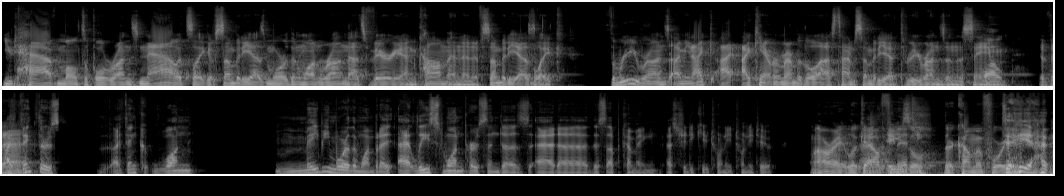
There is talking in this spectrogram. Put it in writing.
you'd have multiple runs. Now it's like if somebody has more than one run, that's very uncommon, and if somebody has like three runs, I mean, I I, I can't remember the last time somebody had three runs in the same well, event. I think there's I think one maybe more than one, but at least one person does at uh, this upcoming SGDQ 2022. All right, look uh, out, Feasel. They're coming for you. yeah,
